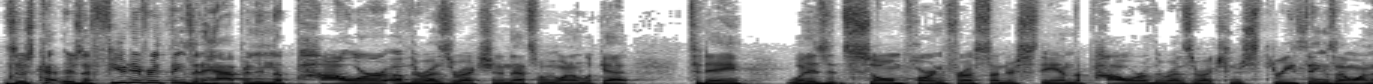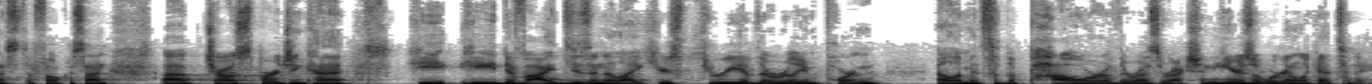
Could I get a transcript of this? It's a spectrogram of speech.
And so there's, there's a few different things that happen in the power of the resurrection, and that's what we want to look at today. What is it so important for us to understand the power of the resurrection? There's three things I want us to focus on. Uh, Charles Spurgeon kind of he he divides these into like here's three of the really important elements of the power of the resurrection. Here's what we're going to look at today:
